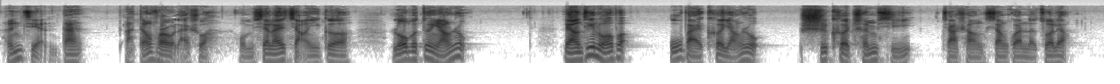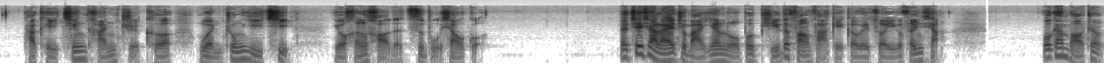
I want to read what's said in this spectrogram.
很简单啊。等会儿我来说，我们先来讲一个萝卜炖羊肉。两斤萝卜，五百克羊肉，十克陈皮，加上相关的佐料，它可以清痰止咳、稳中益气，有很好的滋补效果。那接下来就把腌萝卜皮的方法给各位做一个分享。我敢保证，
